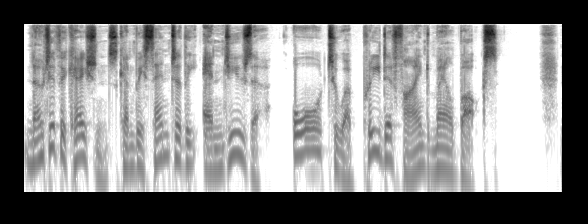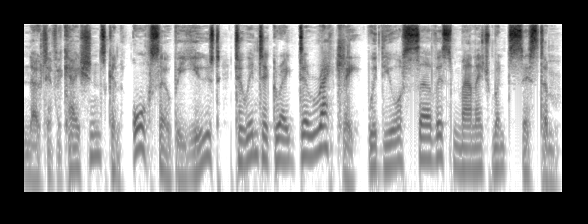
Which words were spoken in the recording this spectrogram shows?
Notifications can be sent to the end user or to a predefined mailbox. Notifications can also be used to integrate directly with your service management system.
